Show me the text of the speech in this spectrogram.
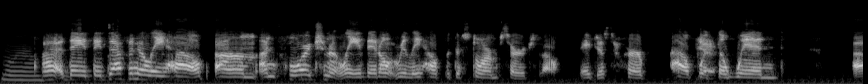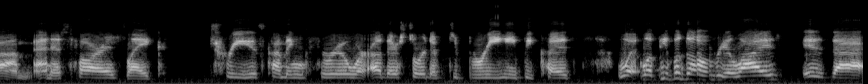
Wow. Uh, they they definitely help. Um, unfortunately, they don't really help with the storm surge, though. They just help help with the wind. Um, and as far as like trees coming through or other sort of debris, because what what people don't realize is that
